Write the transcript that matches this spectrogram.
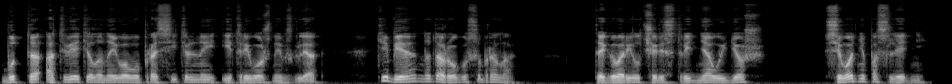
будто ответила на его вопросительный и тревожный взгляд. Тебе на дорогу собрала. Ты говорил, через три дня уйдешь. Сегодня последний.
